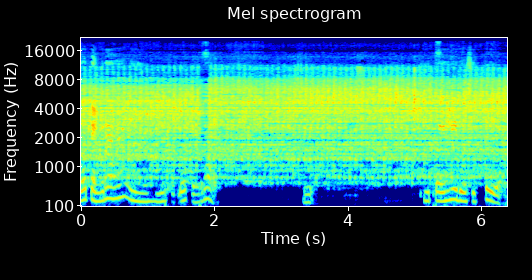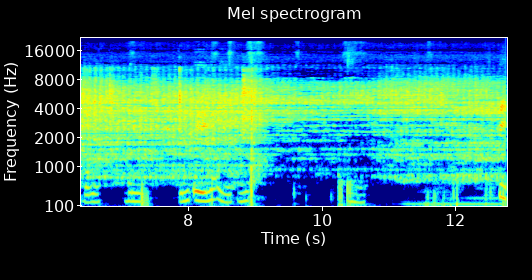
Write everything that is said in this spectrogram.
รถแต่งก็ได้นะอืมมีขับรถแต่งก็ได้นี่มีไปให้โดูซิสเตอร์อะบอกเลยมันเป็นเองนะอืมอันนี้อืมปี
